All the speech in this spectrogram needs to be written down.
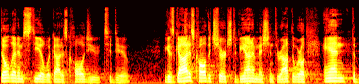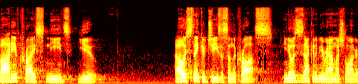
Don't let him steal what God has called you to do. Because God has called the church to be on a mission throughout the world, and the body of Christ needs you. I always think of Jesus on the cross. He knows he's not going to be around much longer.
